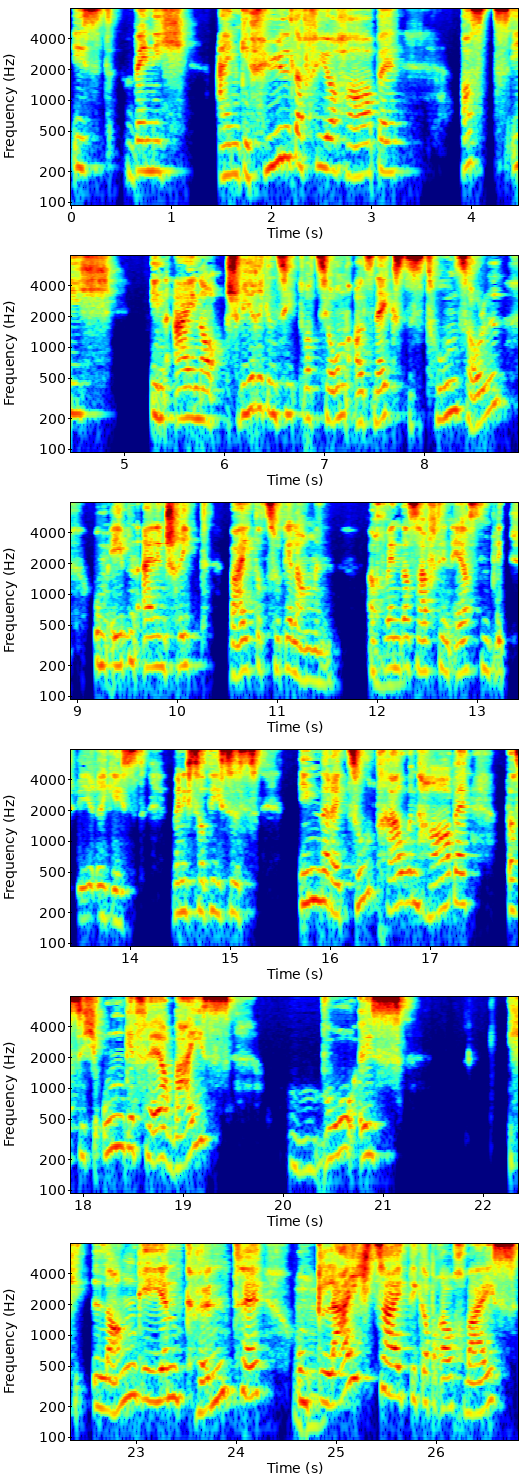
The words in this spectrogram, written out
ist, wenn ich ein Gefühl dafür habe, was ich in einer schwierigen Situation als nächstes tun soll, um eben einen Schritt weiter zu gelangen. Auch wenn das auf den ersten Blick schwierig ist. Wenn ich so dieses innere Zutrauen habe, dass ich ungefähr weiß, wo es langgehen könnte und mhm. gleichzeitig aber auch weiß,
